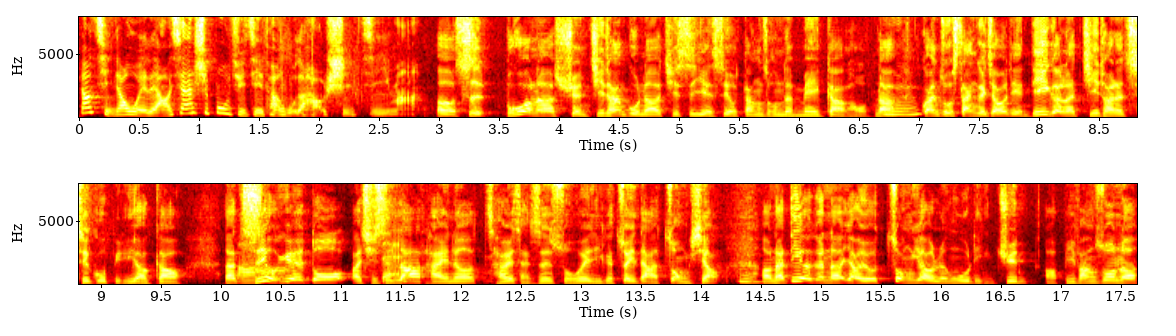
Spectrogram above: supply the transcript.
要请教微良，现在是布局集团股的好时机吗？呃，是，不过呢，选集团股呢，其实也是有当中的 mega 哦。那关注三个焦点，第一个呢，集团的持股比例要高。那持有越多啊，其实拉抬呢才会产生所谓的一个最大重效。好，那第二个呢，要由重要人物领军啊，比方说呢，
